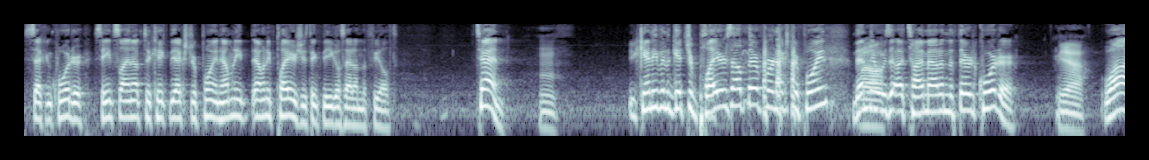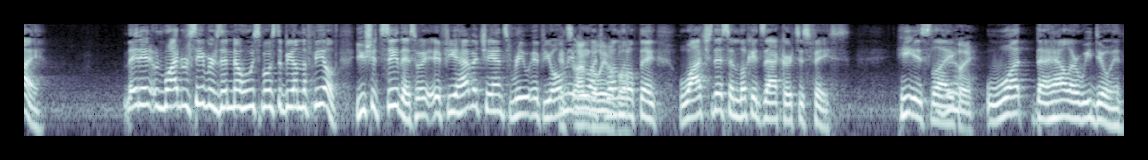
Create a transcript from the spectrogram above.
second quarter. Saints line up to kick the extra point. How many how many players do you think the Eagles had on the field? Ten. You can't even get your players out there for an extra point. Then there was a timeout in the third quarter. Yeah. Why? They didn't. Wide receivers didn't know who was supposed to be on the field. You should see this. If you have a chance, re, if you only It's rewatch one little thing, watch this and look at Zach Ertz's face. He is like, Really? "What the hell are we doing?"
